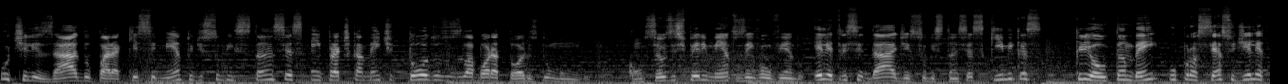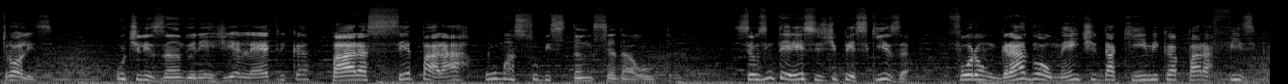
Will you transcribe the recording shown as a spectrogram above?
utilizado para aquecimento de substâncias em praticamente todos os laboratórios do mundo. Com seus experimentos envolvendo eletricidade e substâncias químicas, criou também o processo de eletrólise, utilizando energia elétrica para separar uma substância da outra. Seus interesses de pesquisa foram gradualmente da química para a física,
